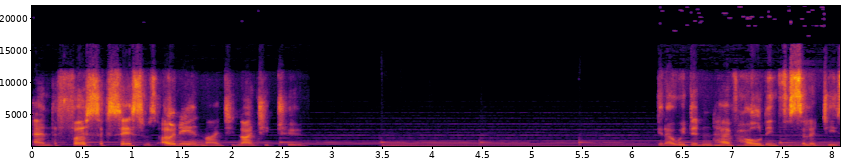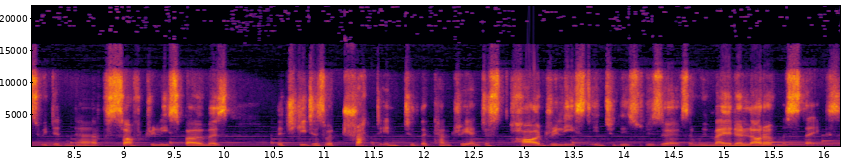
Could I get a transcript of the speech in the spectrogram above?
and the first success was only in 1992. You know, we didn't have holding facilities, we didn't have soft release bomas. The cheetahs were trucked into the country and just hard released into these reserves. And we made a lot of mistakes.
